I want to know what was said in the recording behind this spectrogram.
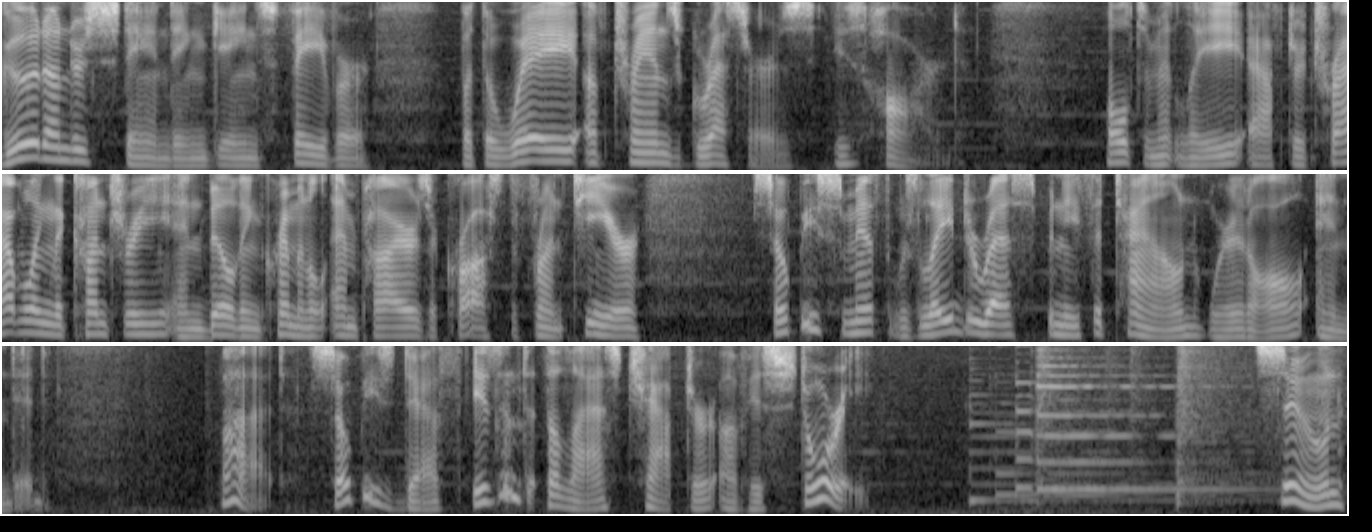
Good understanding gains favor, but the way of transgressors is hard. Ultimately, after traveling the country and building criminal empires across the frontier, Soapy Smith was laid to rest beneath the town where it all ended. But Soapy's death isn't the last chapter of his story. Soon,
